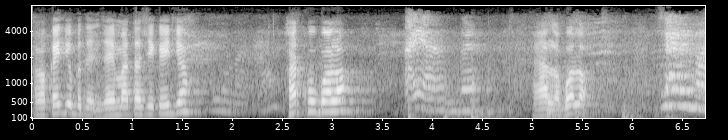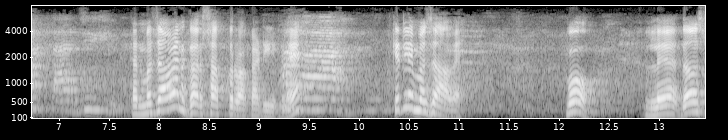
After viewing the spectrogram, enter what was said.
હવે કહી દો બધાને. જય માતાજી કહી દો હરખું બોલો. હાલો બોલો. તને મજા આવે ને ઘર સાફ કરવા કાઢી એટલે કેટલી મજા આવે? બો લે દસ.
